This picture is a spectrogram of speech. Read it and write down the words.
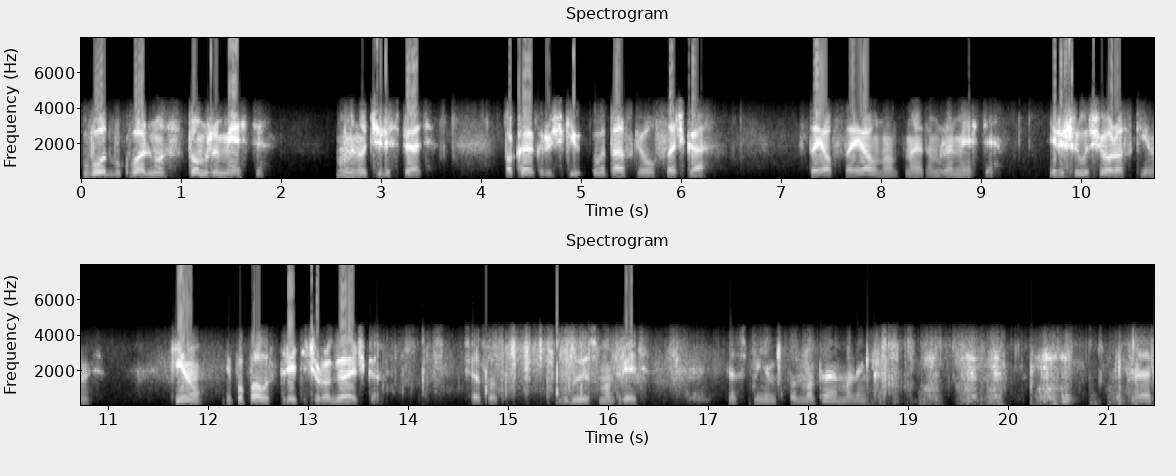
Вот буквально в том же месте, ну, минут через пять, пока я крючки вытаскивал с очка, стоял-стоял на, вот на этом же месте и решил еще раз кинуть. Кинул, и попалась третья чурагаечка. Сейчас вот буду ее смотреть. Сейчас спиннинг подмотаем маленько. Так.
